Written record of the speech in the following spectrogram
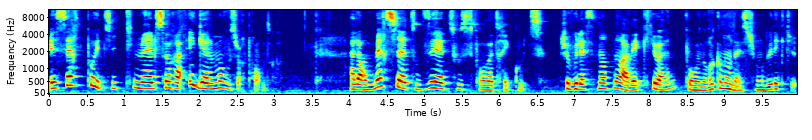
est certes poétique, mais elle saura également vous surprendre. Alors merci à toutes et à tous pour votre écoute. Je vous laisse maintenant avec Johan pour une recommandation de lecture.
